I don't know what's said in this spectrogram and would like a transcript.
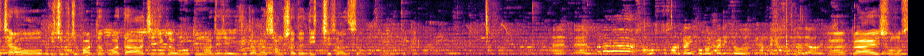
এছাড়াও কিছু কিছু বার্ধক্যতা আছে যেগুলো নতুন আছে যে যেটা আমরা সংসদে দিচ্ছে সদস্য থেকে। সমস্ত সরকারি প্রকল্পেরই তো এখান থেকে সুবিধা দেওয়া হয়েছে। প্রায় সমস্ত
